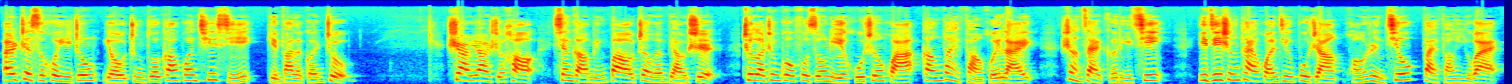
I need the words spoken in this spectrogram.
而这次会议中有众多高官缺席，引发了关注。十二月二十号，香港《明报》撰文表示，除了中共副总理胡春华刚外访回来，尚在隔离期，以及生态环境部长黄润秋外访以外，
